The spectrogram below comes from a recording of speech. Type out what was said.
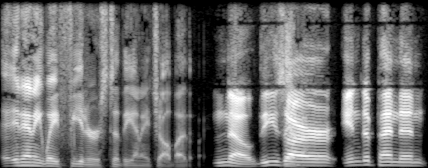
in any way feeders to the NHL. By the way, No, these Yeah. are independent,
